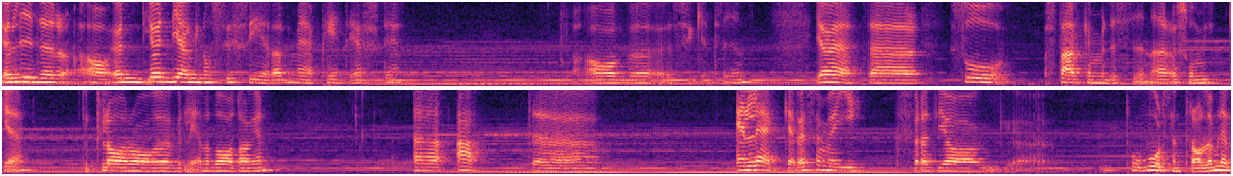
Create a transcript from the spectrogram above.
Jag lider av... Jag, jag är diagnostiserad med PTSD. Av uh, psykiatrin. Jag äter så starka mediciner och så mycket för att klara av att överleva vardagen. Uh, att uh, en läkare som jag gick för att jag på vårdcentralen blev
